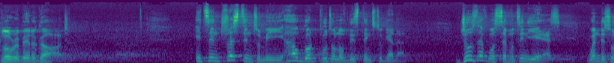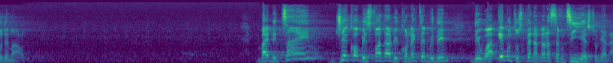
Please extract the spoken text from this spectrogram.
Glory be to God. It's interesting to me how God put all of these things together. Joseph was 17 years when they sold him out. By the time Jacob, his father, reconnected with him, they were able to spend another 17 years together.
